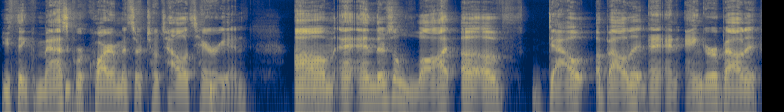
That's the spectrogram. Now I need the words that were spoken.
You think mask requirements are totalitarian. Um, and, and there's a lot of doubt about it and, and, anger about it.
